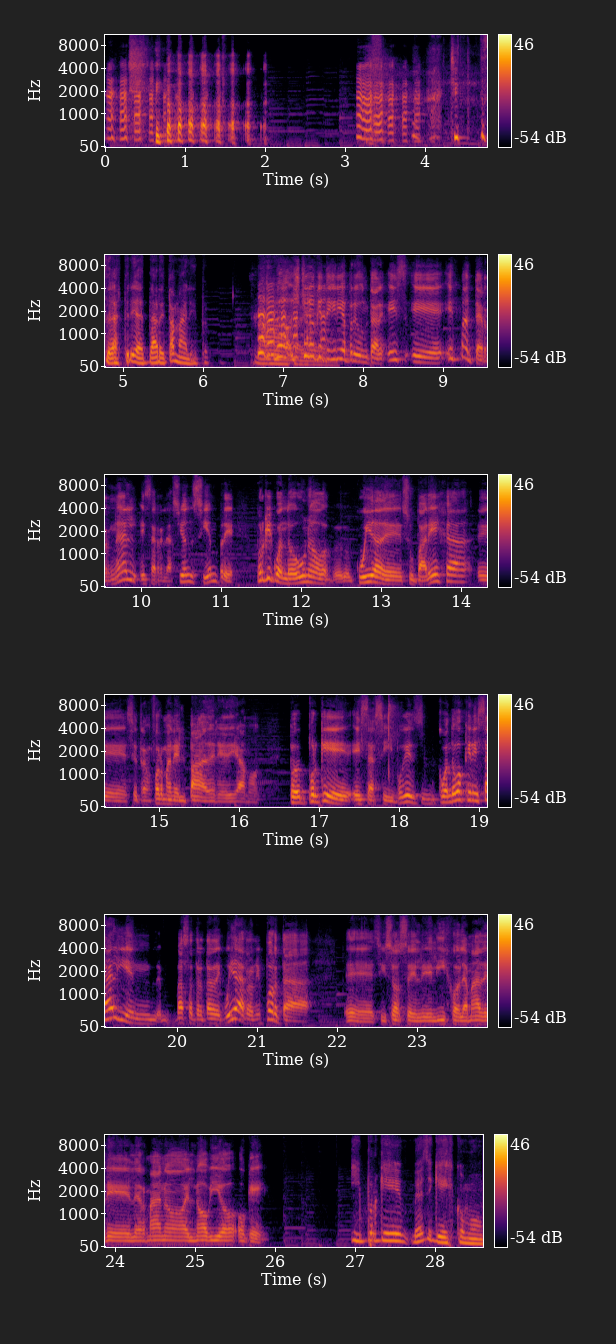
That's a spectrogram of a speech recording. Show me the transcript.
Es a las 3 de la tarde, está mal esto. No, yo lo que te quería preguntar, ¿es, eh, ¿es maternal esa relación siempre? ¿Por qué cuando uno eh, cuida de su pareja eh, se transforma en el padre, digamos? ¿Por, por qué es así? Porque cuando vos querés a alguien vas a tratar de cuidarlo, no importa eh, si sos el, el hijo, la madre, el hermano, el novio o qué. Y porque me parece que es como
